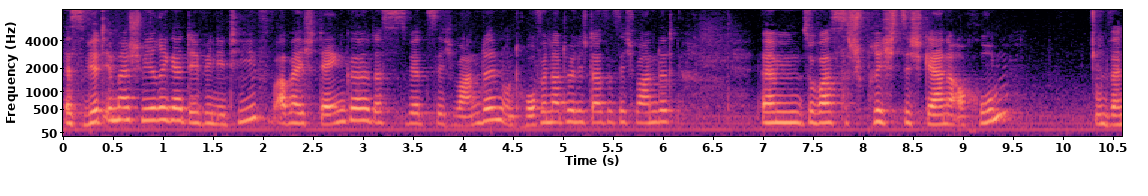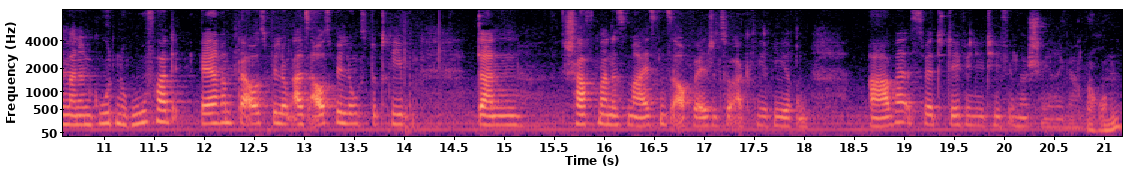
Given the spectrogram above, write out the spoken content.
Es wird immer schwieriger, definitiv, aber ich denke, das wird sich wandeln und hoffe natürlich, dass es sich wandelt. Ähm, sowas spricht sich gerne auch rum. Und wenn man einen guten Ruf hat während der Ausbildung als Ausbildungsbetrieb, dann schafft man es meistens auch, welche zu akquirieren. Aber es wird definitiv immer schwieriger. Warum?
